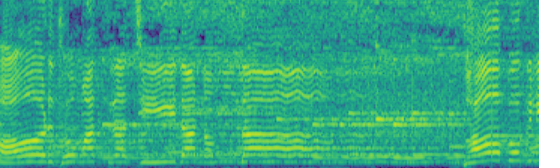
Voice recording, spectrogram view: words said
অর্ধমাত্রা চিদানন্দা। ভবগ্নি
